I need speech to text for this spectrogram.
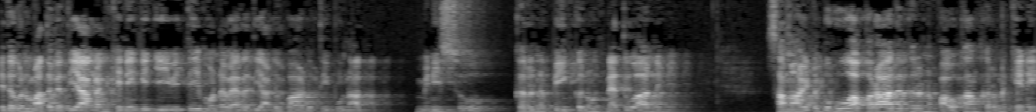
එතකට මතක තියාගන්න කෙනෙගේ ජීවිතයේ මොන වැරදි අඩුපාඩු තිබුණත් මිනිස්සු කරන පින්කනුත් නැතුවා නෙමේ. සමහිට බොහෝ අපරාධ කරන පවකං කරන කෙනෙ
